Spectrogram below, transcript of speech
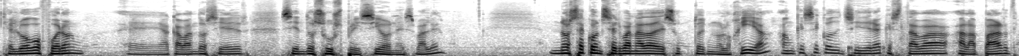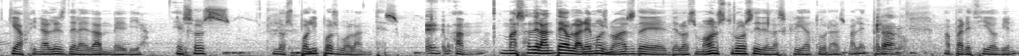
que luego fueron eh, acabando ser, siendo sus prisiones, ¿vale? No se conserva nada de su tecnología, aunque se considera que estaba a la par que a finales de la Edad Media. Esos los pólipos volantes. Eh, más adelante hablaremos más de, los monstruos y de las criaturas, ¿vale? Pero me ha parecido bien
